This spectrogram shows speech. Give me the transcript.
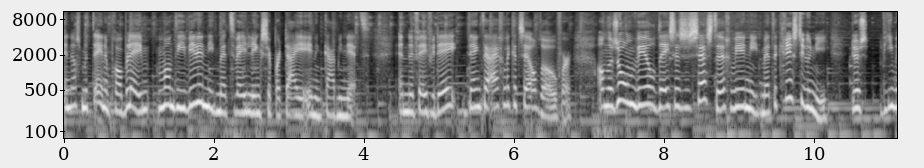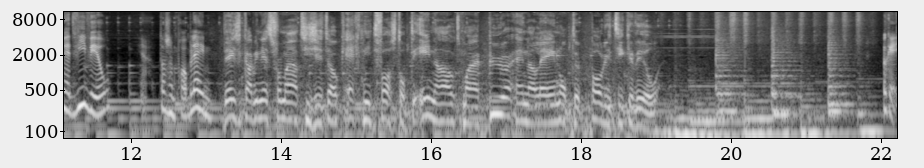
En dat is meteen een probleem, want die willen niet met twee linkse partijen in een kabinet. En de VVD denkt er eigenlijk hetzelfde over. Andersom wil D66 weer niet met de ChristenUnie. Dus wie met wie wil, ja, dat is een probleem. Deze kabinetsformatie zit ook echt niet vast op de inhoud, maar puur en alleen op de politieke wil. Oké,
